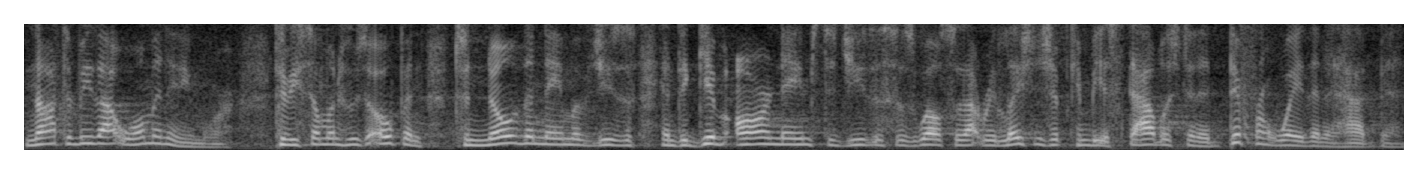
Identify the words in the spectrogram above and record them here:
not to be that woman anymore, to be someone who's open to know the name of Jesus and to give our names to Jesus as well so that relationship can be established in a different way than it had been.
